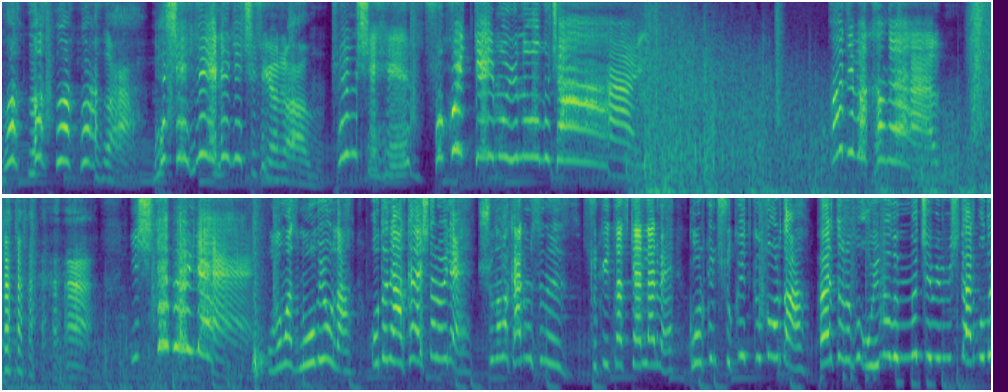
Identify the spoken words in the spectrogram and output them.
Bu şehri ele geçiriyorum. Tüm şehir Squid Game oyunu olacak. Hadi bakalım. işte böyle. Olamaz ne oluyor orada? O da ne arkadaşlar öyle? Şuna bakar mısınız? Squid askerler ve korkunç Squid kız orada. Her tarafı oyun alanına çevirmişler. Buna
